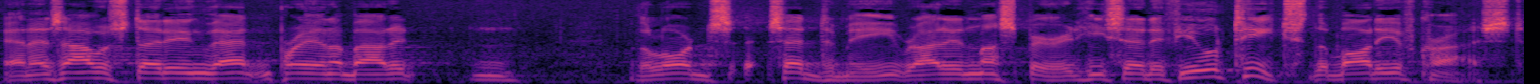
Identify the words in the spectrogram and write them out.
And as I was studying that and praying about it, mm, the Lord said to me, right in my spirit, He said, If you'll teach the body of Christ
